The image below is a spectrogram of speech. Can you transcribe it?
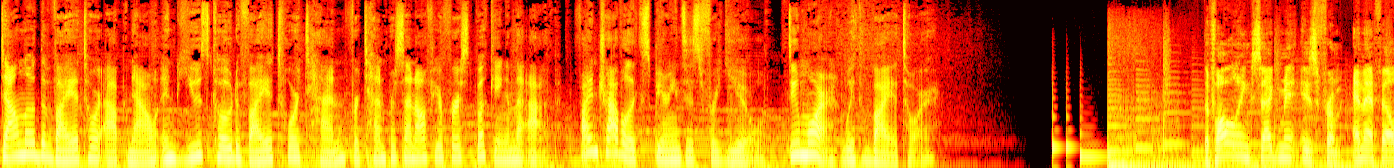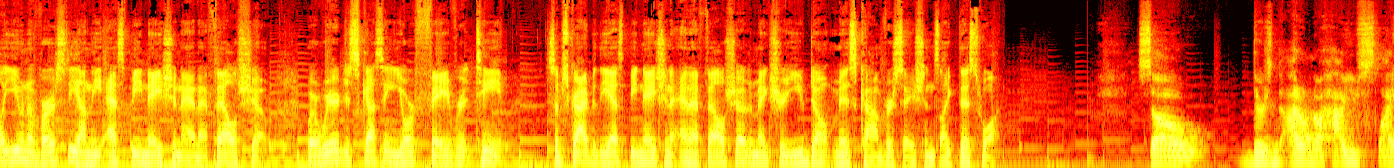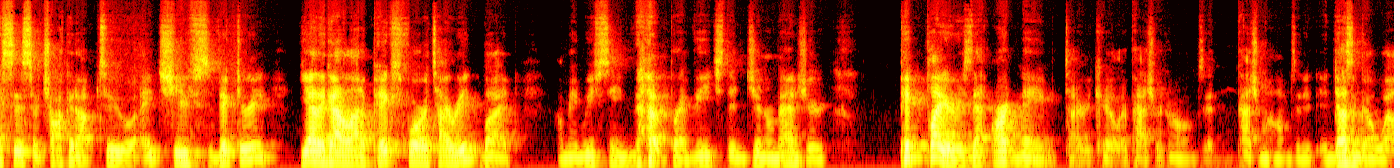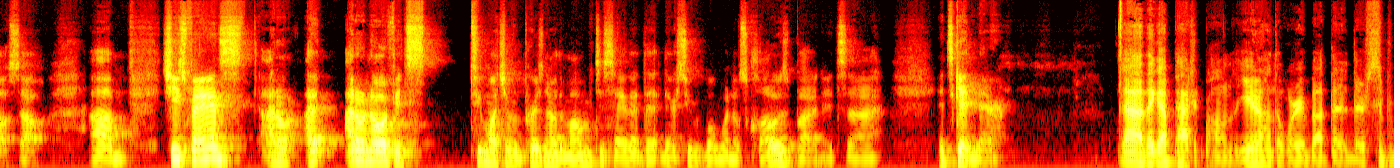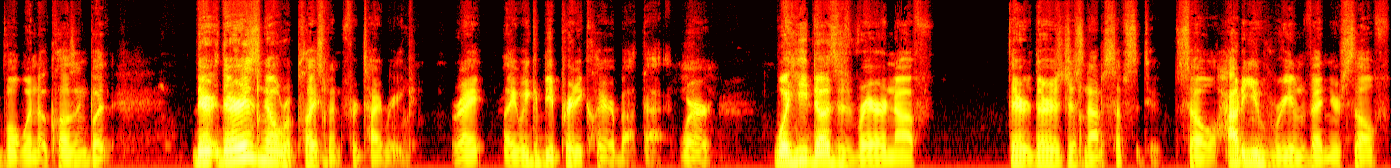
Download the Viator app now and use code Viator10 for 10% off your first booking in the app. Find travel experiences for you. Do more with Viator. The following segment is from NFL University on the SB Nation NFL show, where we're discussing your favorite team. Subscribe to the SB Nation NFL show to make sure you don't miss conversations like this one. So, there's I don't know how you slice this or chalk it up to a Chiefs victory. Yeah, they got a lot of picks for Tyreek, but I mean, we've seen Brett Veach, the general manager, pick players that aren't named Tyreek Hill or Patrick Holmes and Patrick Mahomes, and it, it doesn't go well. So, um, Chiefs fans, I don't, I, I don't know if it's too much of a prisoner of the moment to say that, that their Super Bowl window's closed, but it's, uh, it's getting there. Uh, they got Patrick Mahomes. You don't have to worry about their, their Super Bowl window closing, but there there is no replacement for Tyreek, right? Like we could be pretty clear about that. Where what he does is rare enough. There there is just not a substitute. So how do you reinvent yourself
